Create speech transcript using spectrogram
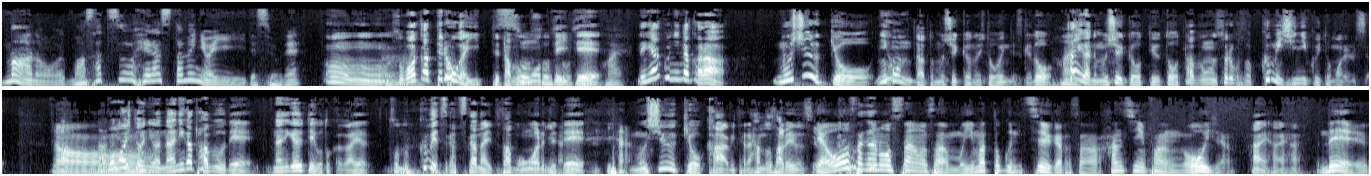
まああの、摩擦を減らすためにはいいですよね。うんうんうん。うんそう、分かってる方がいいって多分思っていて。で、逆にだから、無宗教、日本だと無宗教の人多いんですけど、はい海外で無宗教っていうと、多分それこそ組みしにくいと思われるんですよ。この人には何がタブーで、何が言っていることかが、その区別がつかないと多分思われてて、無宗教か、みたいな反応されるんですよ。いや、大阪のおっさんはさ、もう今特に強いからさ、阪神ファンが多いじゃん。はいはいはい。で、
